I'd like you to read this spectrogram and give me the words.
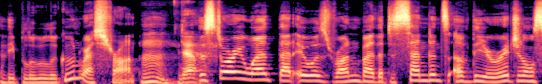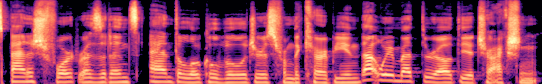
the Blue Lagoon Restaurant. Mm, yeah. The story went that it was run by the descendants of the original Spanish fort residents and the local villagers from the Caribbean that we met throughout the attraction.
